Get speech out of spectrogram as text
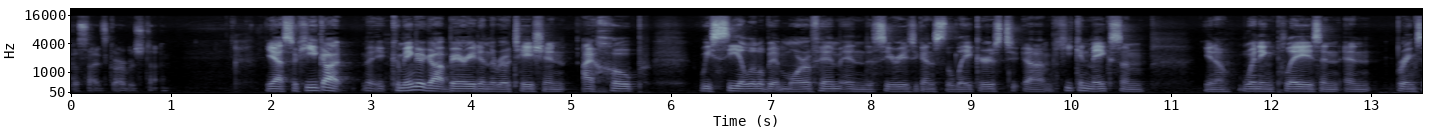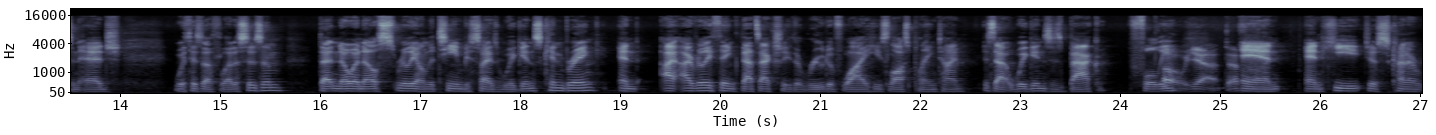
besides garbage time. Yeah, so he got Kuminga got buried in the rotation. I hope we see a little bit more of him in the series against the Lakers. To, um, he can make some, you know, winning plays and and brings an edge with his athleticism that no one else really on the team besides Wiggins can bring. And I, I really think that's actually the root of why he's lost playing time is that Wiggins is back fully Oh yeah, definitely. and and he just kind of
